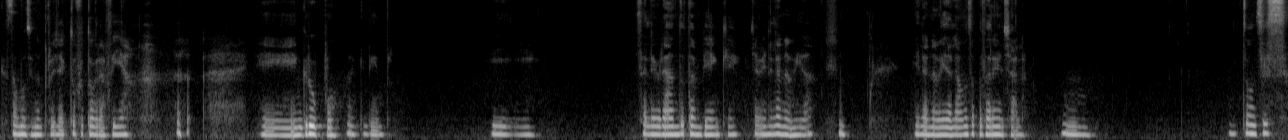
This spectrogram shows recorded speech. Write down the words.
que estamos haciendo un proyecto de fotografía eh, en grupo. qué lindo. Y celebrando también que ya viene la Navidad. y la Navidad la vamos a pasar en el Shala. Mm. Entonces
